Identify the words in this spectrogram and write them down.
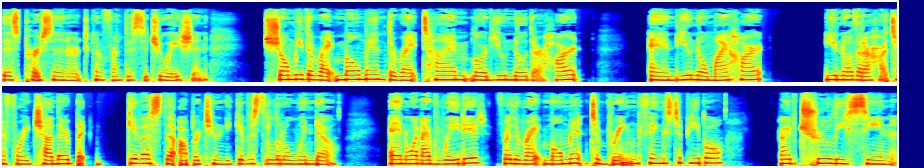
this person or to confront this situation. Show me the right moment, the right time. Lord, you know their heart and you know my heart. You know that our hearts are for each other, but give us the opportunity, give us the little window. And when I've waited for the right moment to bring things to people, I've truly seen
